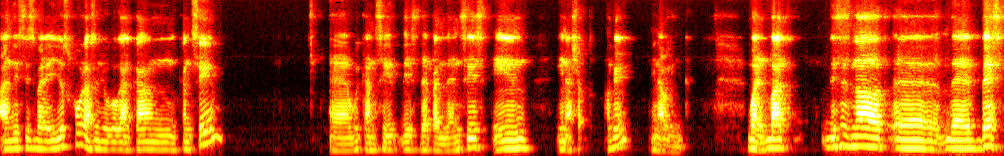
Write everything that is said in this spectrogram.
And this is very useful as you can can see. Uh, we can see these dependencies in in a shot, okay, in a link. Well, but this is not uh, the best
